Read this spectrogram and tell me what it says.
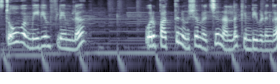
ஸ்டோவை மீடியம் ஃப்ளேமில் ஒரு பத்து நிமிஷம் வச்சு நல்லா கிண்டி விடுங்க.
